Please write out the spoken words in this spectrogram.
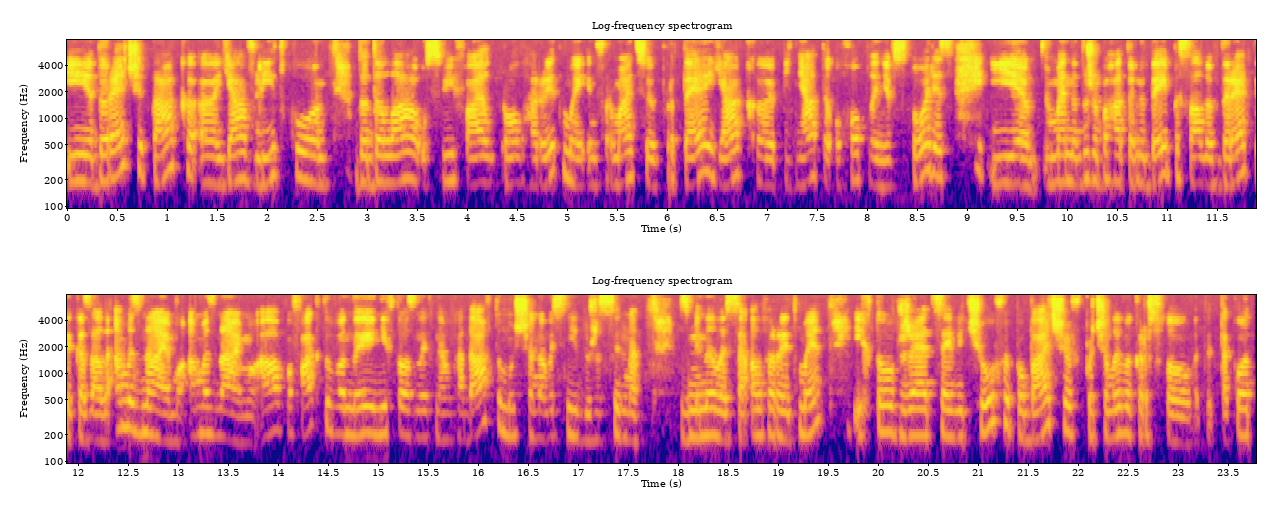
І до речі, так я влітку додала у свій файл про алгоритми інформацію про те, як підняти охоплення в сторіс. І в мене дуже багато людей писали в директ і казали: А ми знаємо, а ми знаємо. А по факту вони ніхто з них не вгадав, тому що навесні дуже сильно змінилися алгоритми, і хто вже це відчув і побачив, почали використовувати. Так, от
